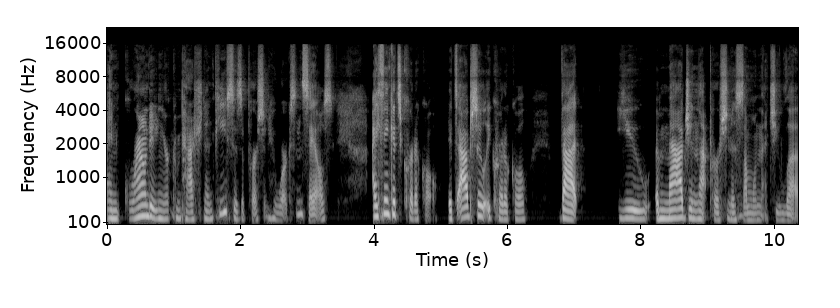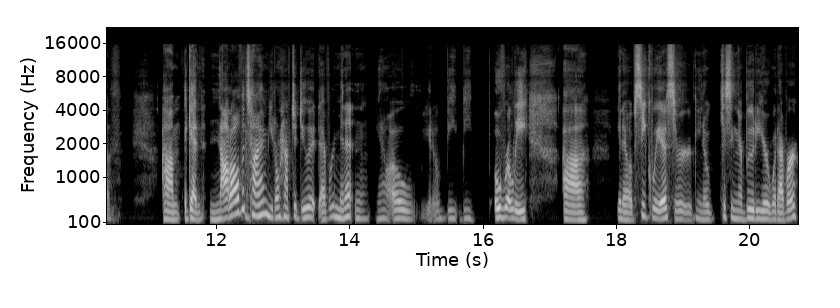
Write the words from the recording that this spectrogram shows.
and grounded in your compassion and peace as a person who works in sales, I think it's critical. It's absolutely critical that you imagine that person as someone that you love um, again, not all the time. You don't have to do it every minute and, you know, oh, you know, be, be overly, uh, you know, obsequious or, you know, kissing their booty or whatever.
